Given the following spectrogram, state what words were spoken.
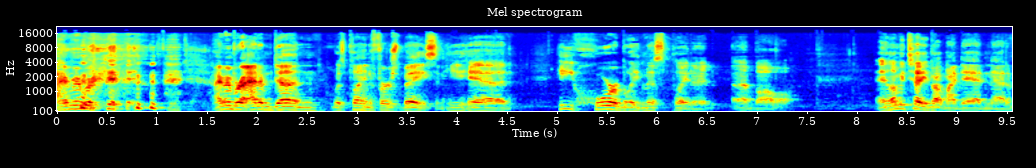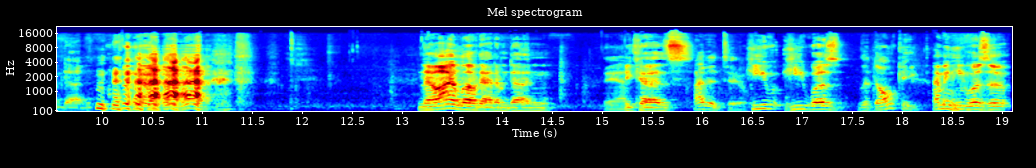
I remember I remember Adam Dunn was playing first base and he had he horribly misplayed a, a ball. And let me tell you about my dad and Adam Dunn. Now I loved Adam Dunn Yeah. because I did too. he he was The donkey. I mean he was a,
